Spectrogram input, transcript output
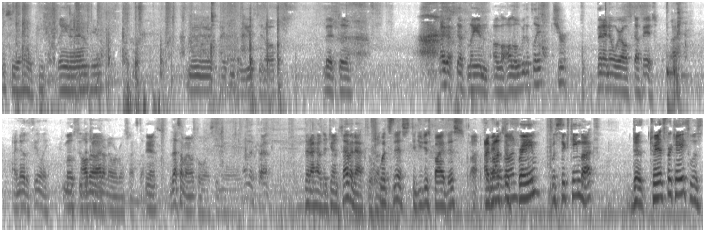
let's see, I have a piece laying around here. No, I think I used it all. But uh, I got stuff laying all, all over the place. Sure. But I know where all stuff is I know the feeling. Most of the Although time. I don't know where most of my stuff. Yes. But that's how my uncle was. He knew Other truck that I have the Gen 7 axles on. What's this? Did you just buy this? Uh, from I bought Amazon? the frame was 16 bucks. The transfer case was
